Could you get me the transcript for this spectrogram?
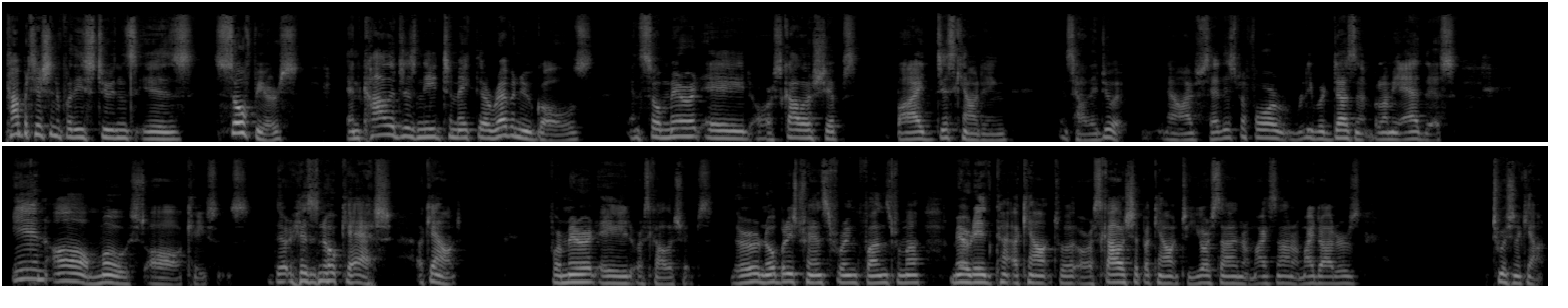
Competition for these students is so fierce, and colleges need to make their revenue goals, and so merit aid or scholarships by discounting is how they do it. Now, I've said this before, Lieber doesn't, but let me add this. In almost all cases, there is no cash account for merit aid or scholarships. There, are nobody's transferring funds from a merit aid account to a, or a scholarship account to your son or my son or my daughter's tuition account.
